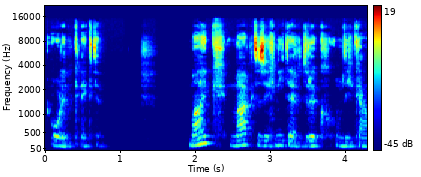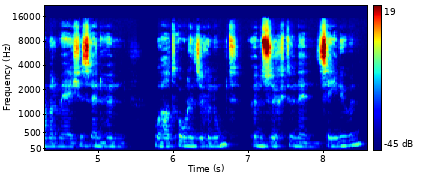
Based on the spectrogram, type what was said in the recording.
Olin knikte. Mike maakte zich niet erg druk om die kamermeisjes en hun, hoe had Olin ze genoemd, hun zuchten en zenuwen.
